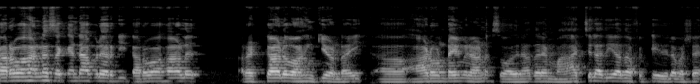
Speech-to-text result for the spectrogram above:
കർവാഹാളിനെ സെക്കൻഡ് ഹാഫിൽ ഇറക്കി. കർവഹാൾ റെഡ് കാർഡ് വാങ്ങിക്കുകയുണ്ടായി. ആഡ് ഓൺ ടൈമിലാണ് സോ അതിനകത്ത് തന്നെ മാച്ചിൽ അധികം അത് അഫക്ട് ചെയ്തില്ല. പക്ഷെ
